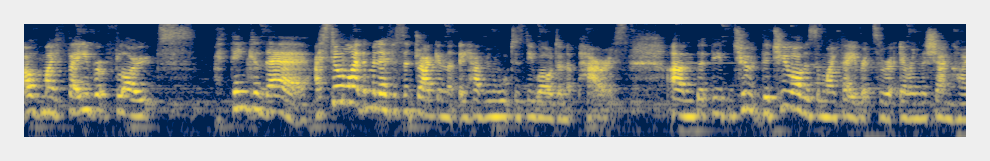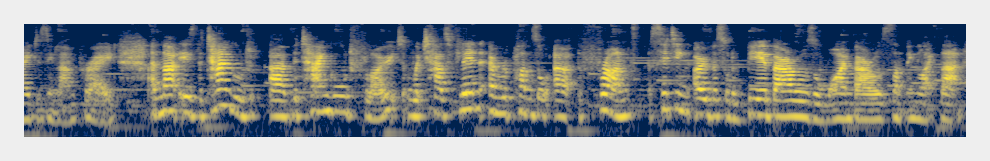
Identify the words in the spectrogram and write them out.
of my favorite floats I think are there. I still like the Maleficent Dragon that they have in Walt Disney World and at Paris. Um, but the two, the two others of my favourites are, are, in the Shanghai Disneyland Parade. And that is the Tangled, uh, the Tangled Float, which has Flynn and Rapunzel at the front, sitting over sort of beer barrels or wine barrels, something like that.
